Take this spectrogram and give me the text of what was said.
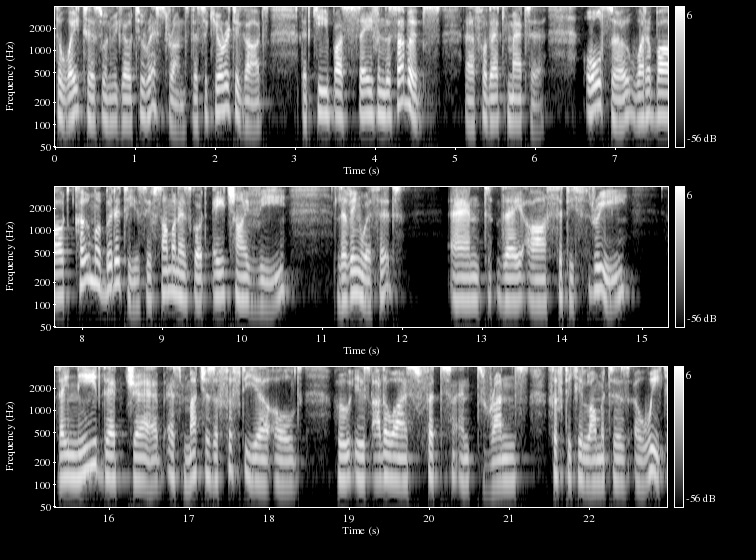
The waiters when we go to restaurants, the security guards that keep us safe in the suburbs, uh, for that matter. Also, what about comorbidities? If someone has got HIV, living with it, and they are 33, they need that jab as much as a 50 year old who is otherwise fit and runs 50 kilometers a week.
